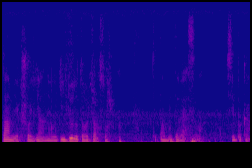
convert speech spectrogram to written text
Там, якщо я не одійду до того часу, то там буде весело. Всім пока.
